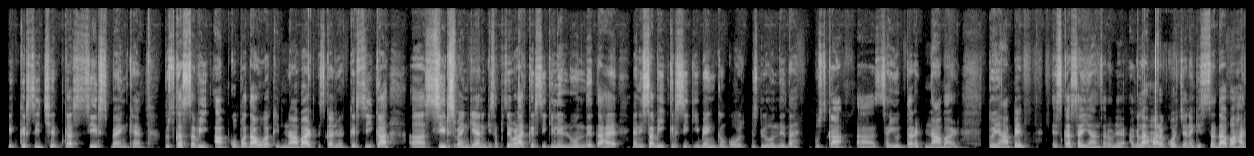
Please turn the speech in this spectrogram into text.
कि कृषि क्षेत्र का शीर्ष बैंक है। तो उसका सभी आपको पता होगा कि नाबार्ड इसका जो है कृषि का शीर्ष बैंक यानी कि सबसे बड़ा कृषि के लिए लोन देता है यानी सभी कृषि की बैंकों को लोन देता है उसका आ, सही उत्तर नाबार्ड। तो यहाँ पे इसका सही आंसर हो जाए। अगला हमारा क्वेश्चन है कि सदाबहार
